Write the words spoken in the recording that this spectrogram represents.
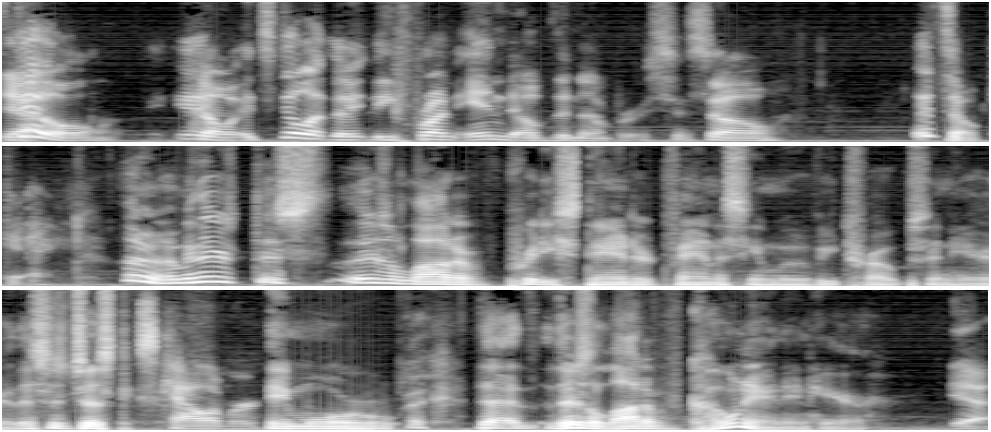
Yeah. still, you know, it's still at the, the front end of the numbers. So It's okay. I don't know. I mean, there's there's there's a lot of pretty standard fantasy movie tropes in here. This is just Excalibur. a more. th- There's a lot of Conan in here, Yeah.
